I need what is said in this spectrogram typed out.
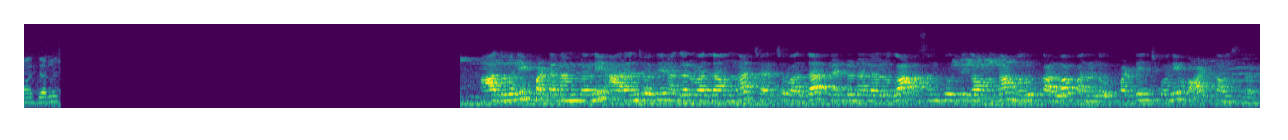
మా జర్నలిస్ట్ ఆదోని పట్టణంలోని ఆరంజోతి నగర్ వద్ద ఉన్న చర్చ్ వద్ద రెండు నెలలుగా అసంపూర్తిగా ఉన్న మురు కాల్వ పనులు పట్టించుకొని వార్డ్ కౌన్సిలర్.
